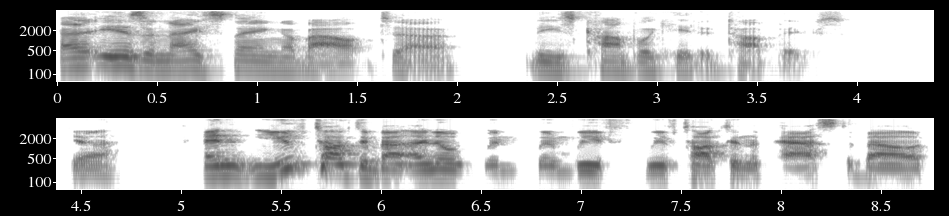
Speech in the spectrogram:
that is a nice thing about uh, these complicated topics. Yeah, and you've talked about. I know when when we've we've talked in the past about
